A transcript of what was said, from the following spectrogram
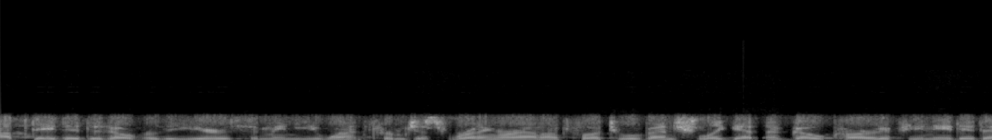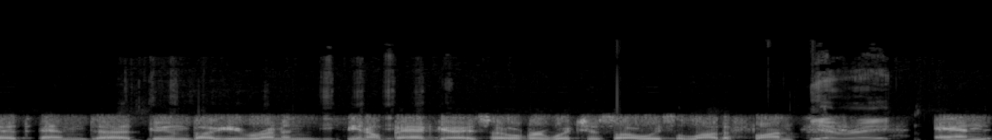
updated it over the years. I mean, you went from just running around on foot to eventually getting a go kart if you needed it, and uh, dune buggy running, you know, bad guys over, which is always a lot of fun. Yeah, right. And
